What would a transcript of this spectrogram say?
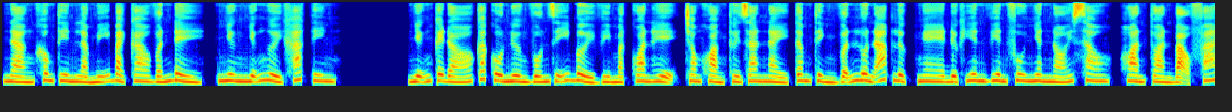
Nàng không tin là Mỹ Bạch Cao vấn đề, nhưng những người khác tin. Những cái đó các cô nương vốn dĩ bởi vì mặt quan hệ trong khoảng thời gian này tâm tình vẫn luôn áp lực nghe được hiên viên phu nhân nói sau, hoàn toàn bạo phát.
